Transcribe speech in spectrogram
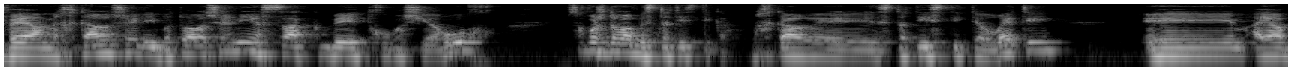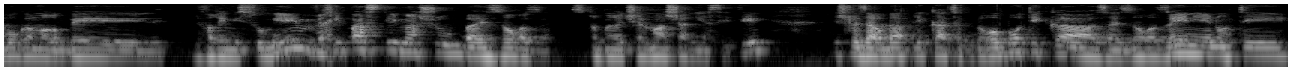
והמחקר שלי בתואר השני עסק בתחום השערוך, בסופו של דבר בסטטיסטיקה, מחקר אה, סטטיסטי תיאורטי, אה, היה בו גם הרבה דברים יישומיים וחיפשתי משהו באזור הזה, זאת אומרת של מה שאני עשיתי. יש לזה הרבה אפליקציות ברובוטיקה, אז האזור הזה עניין אותי,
